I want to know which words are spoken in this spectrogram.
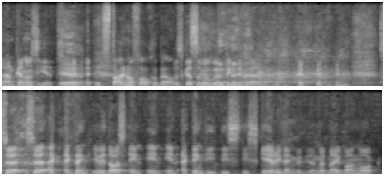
Dan kan ons eet. Ja. Het Steinhoff al gebel? Ons kan sommer hoompie toe gaan. so so ek ek dink jy weet daar's en en en ek dink die die die scary ding, die ding wat my bang maak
